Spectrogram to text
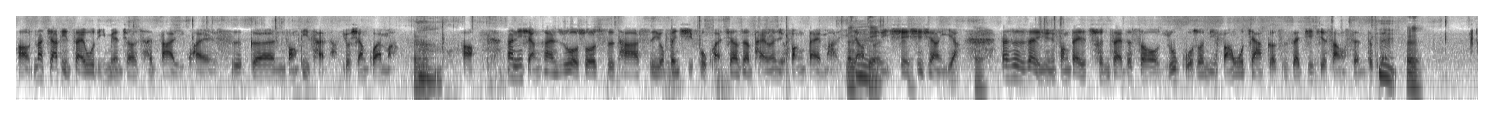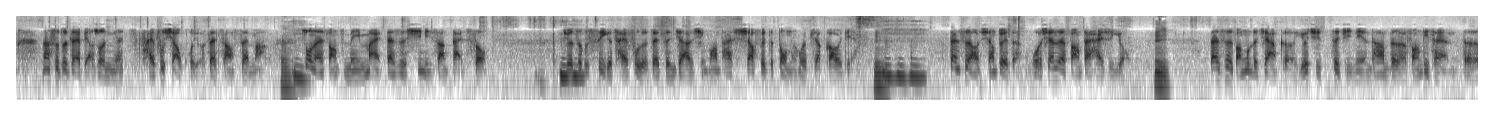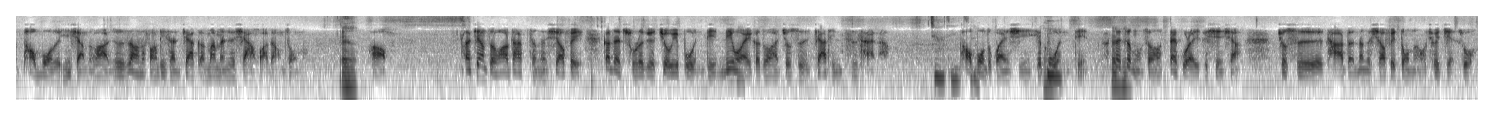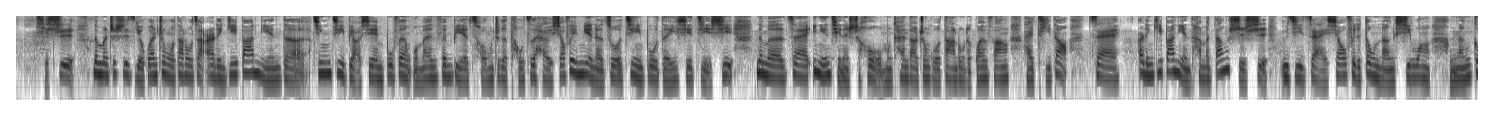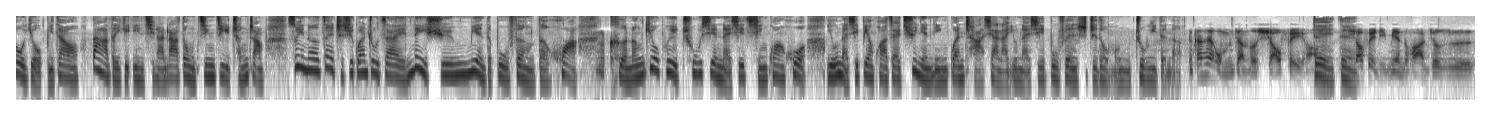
好，那家庭债务里面就很大一块是跟房地产有相关嘛。嗯。好，那你想看，如果说是他是用分期付款，像像台湾有房贷嘛，一样的现现象一样。但是在有房贷存在的时候，如果说你房屋价格是在节节上升，对不对？嗯。那是不是代表说你的财富效果有在上升嘛？嗯。纵然房子没卖，但是心理上感受，就这个是一个财富有在增加的情况，它消费的动能会比较高一点。嗯哼哼。但是啊，相对的，我现在房贷还是有。嗯。但是房屋的价格，尤其这几年它的房地产的泡沫的影响的话，就是让它房地产价格慢慢在下滑当中嗯，好，那这样子的话，它整个消费，刚才除了这个就业不稳定，另外一个的话就是家庭资产啊。泡沫的关系也不稳定，在这种时候带过来一个现象，就是它的那个消费动能会减弱。是，那么这是有关中国大陆在二零一八年的经济表现部分，我们分别从这个投资还有消费面呢做进一步的一些解析。那么在一年前的时候，我们看到中国大陆的官方还提到，在二零一八年，他们当时是预计在消费的动能，希望能够有比较大的一个引擎来拉动经济成长。所以呢，在持续关注在内需面的部分的话，可能又会出现哪些情况，或有哪些变化？在去年您观察下来，有哪些部分是值得我们注意的呢？刚才我们讲到消费哈，对对，消费里面的话，就是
